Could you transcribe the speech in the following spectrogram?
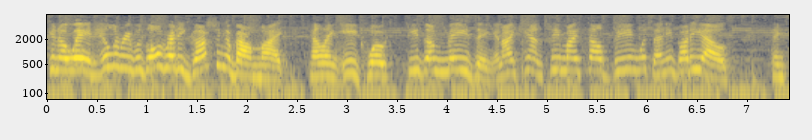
Back in 08, Hilary was already gushing about Mike, telling E! quote, he's amazing and I can't see myself being with anybody else. Thanks.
